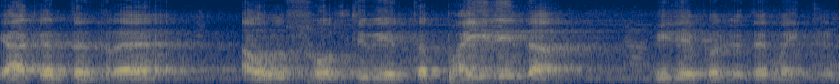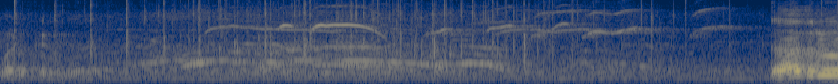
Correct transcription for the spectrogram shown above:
ಯಾಕಂತಂದ್ರೆ ಅವರು ಸೋಲ್ತೀವಿ ಅಂತ ಭಯದಿಂದ ಬಿಜೆಪಿ ಅವ್ರ ಜೊತೆ ಮೈತ್ರಿ ಮಾಡ್ಕೊಂಡಿದ್ದಾರೆ. ಆದರೂ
